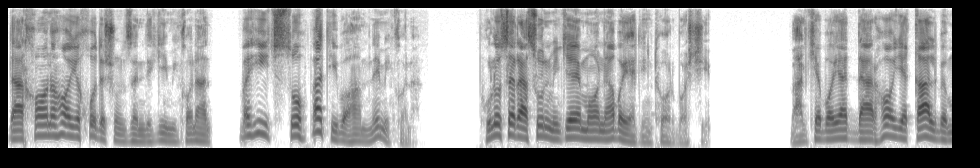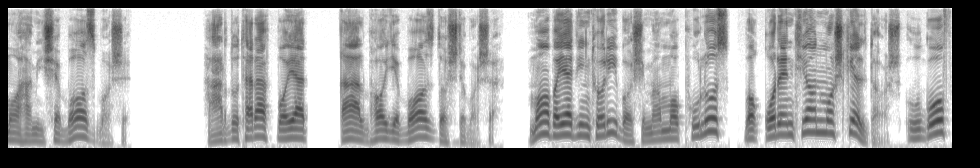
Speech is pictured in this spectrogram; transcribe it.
در خانه های خودشون زندگی می‌کنن و هیچ صحبتی با هم نمی‌کنن. پولس رسول میگه ما نباید اینطور باشیم. بلکه باید درهای قلب ما همیشه باز باشه. هر دو طرف باید قلبهای باز داشته باشن. ما باید اینطوری باشیم اما پولس با قرنتیان مشکل داشت. او گفت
